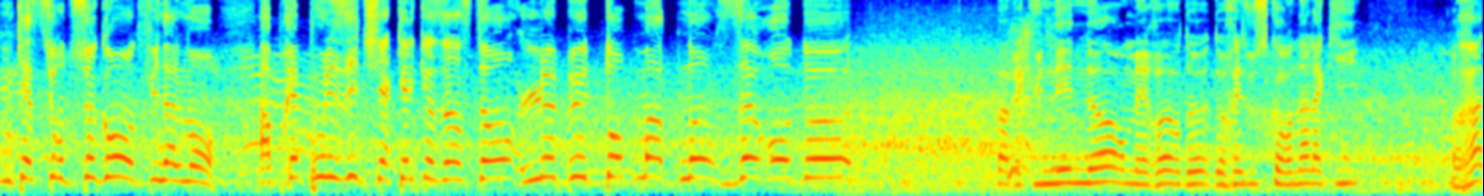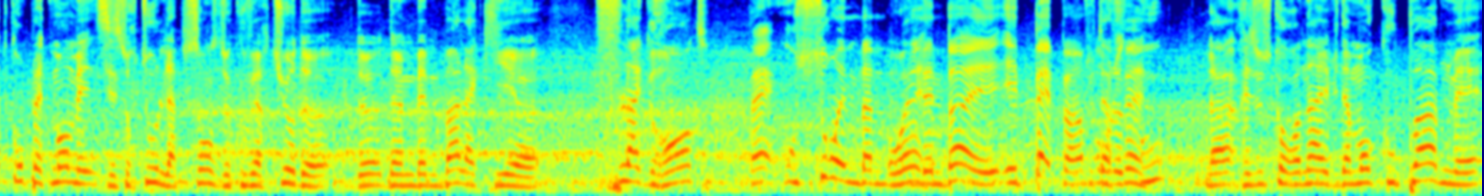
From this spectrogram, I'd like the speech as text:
une question de seconde finalement. Après Pulisic, il y a quelques instants, le but tombe maintenant 0-2. Avec une énorme erreur de, de Jesus Corona là qui rate complètement, mais c'est surtout l'absence de couverture de, de, de Mbemba là, qui est euh, flagrante. Ouais, où sont Mbemba, Ouais. Mbemba et, et Pep hein, Tout pour à le fait. coup Là, Jesus Corona évidemment coupable, mais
